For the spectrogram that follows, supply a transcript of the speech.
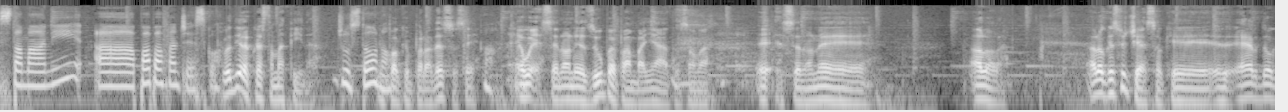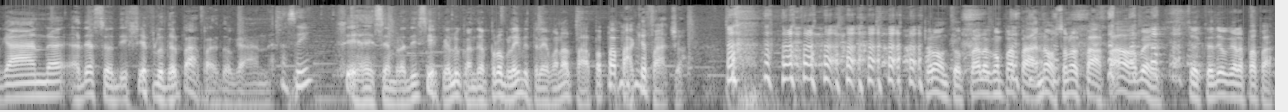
stamani a Papa Francesco, Vuol dire questa mattina. giusto o In no? poche parole, adesso sì. Ok. E uè, se non è zuppa è pan bagnato, insomma. E se non è... Allora, allora che è successo? Che Erdogan, adesso è discepolo del Papa Erdogan. Ah, sì? Sì, eh, sembra di sì, lui quando ha problemi telefona al Papa. Papà, che faccio? Pronto, parlo con papà. No, sono il Papa. Ah, vabbè, credevo che era papà.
